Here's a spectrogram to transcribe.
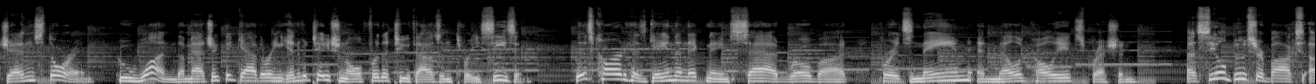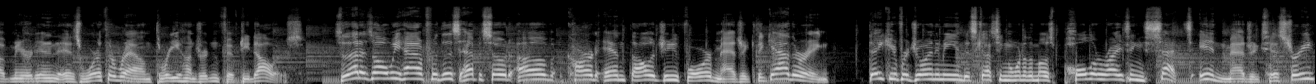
Jens Thoren, who won the Magic the Gathering Invitational for the 2003 season. This card has gained the nickname Sad Robot for its name and melancholy expression. A sealed booster box of Mirrodin is worth around $350. So that is all we have for this episode of Card Anthology for Magic the Gathering. Thank you for joining me in discussing one of the most polarizing sets in Magic's history.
